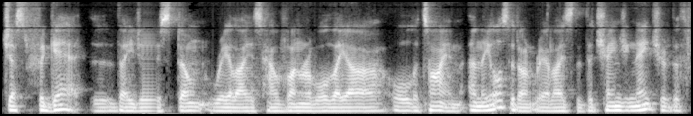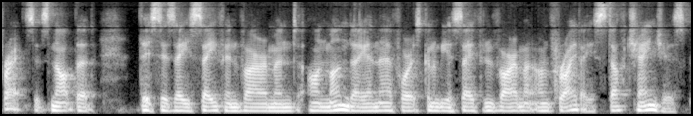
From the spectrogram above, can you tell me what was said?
just forget. They just don't realize how vulnerable they are all the time. And they also don't realize that the changing nature of the threats. It's not that this is a safe environment on Monday, and therefore it's going to be a safe environment on Friday. Stuff changes.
